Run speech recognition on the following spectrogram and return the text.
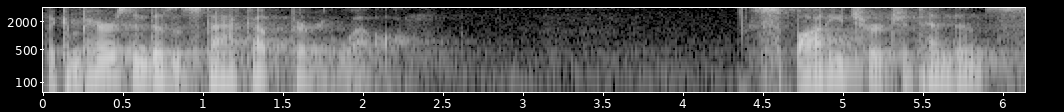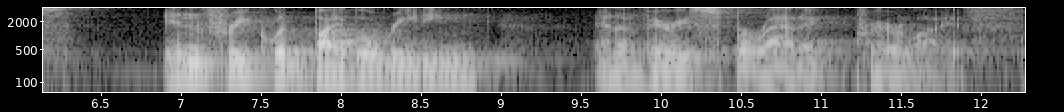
the comparison doesn't stack up very well. Spotty church attendance, infrequent Bible reading, and a very sporadic prayer life.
